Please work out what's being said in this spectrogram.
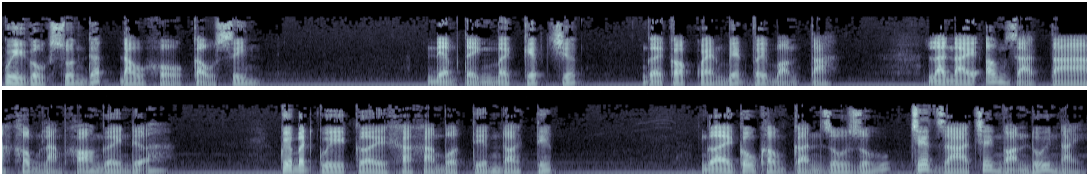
Quỳ gục xuống đất đau khổ cầu xin. Niềm tình mấy kiếp trước Người có quen biết với bọn ta. Lần này ông già ta không làm khó người nữa. Quyên bất quy cười khà khà một tiếng nói tiếp. Người cũng không cần ru rú, Chết già trên ngọn núi này.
